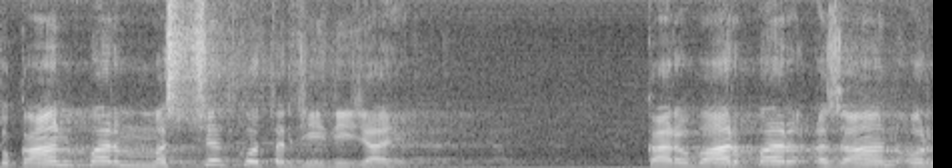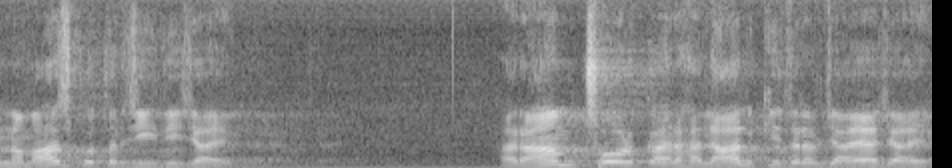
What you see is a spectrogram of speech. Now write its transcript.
دکان پر مسجد کو ترجیح دی جائے، کاروبار پر اذان اور نماز کو ترجیح دی جائے، حرام چھوڑ کر حلال کی طرف جایا جائے،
